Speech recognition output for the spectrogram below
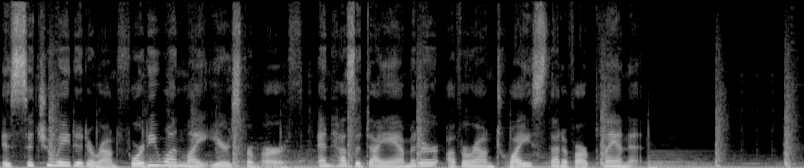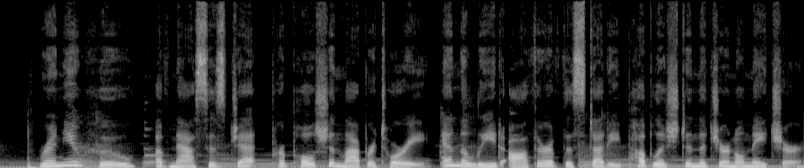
is situated around 41 light-years from Earth and has a diameter of around twice that of our planet. Renyu Hu, of NASA's Jet Propulsion Laboratory and the lead author of the study published in the journal Nature,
